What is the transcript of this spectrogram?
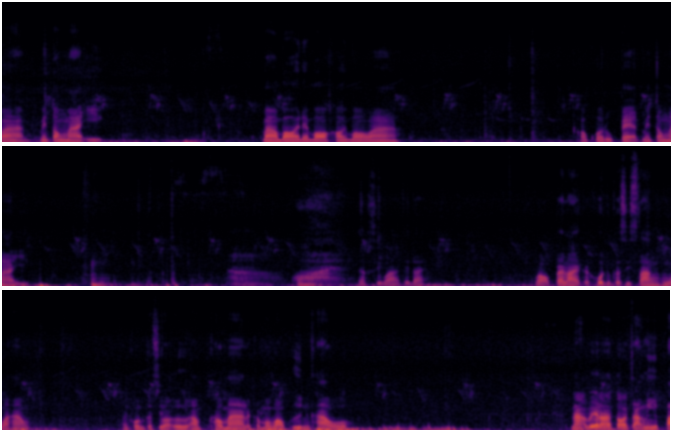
ว่าไม่ต้องมาอีกบ่าวบอยได้บอกเขาบอกว่าครอบครัวลูกแปดไม่ต้องมาอีกโอ้ยอยักสิว่าจะได้เว่าไปลายกับคนก็สิสร้างหัวเฮาบางคนก็สิว่าเออเอาเข้ามาแล้วก็มาเว้าพื้นเขาณเวลาต่อจากนี้ไป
